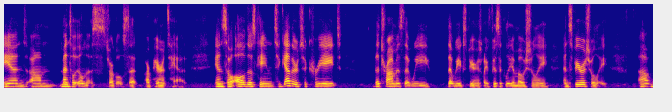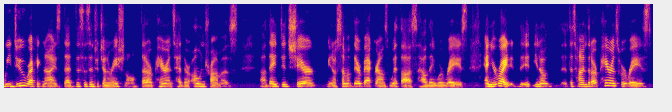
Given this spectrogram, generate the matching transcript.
and um, mental illness struggles that our parents had. And so all of those came together to create the traumas that we that we experienced, right? Physically, emotionally, and spiritually uh, we do recognize that this is intergenerational, that our parents had their own traumas. Uh, they did share, you know, some of their backgrounds with us, how they were raised. And you're right, it, it, you know, at the time that our parents were raised,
